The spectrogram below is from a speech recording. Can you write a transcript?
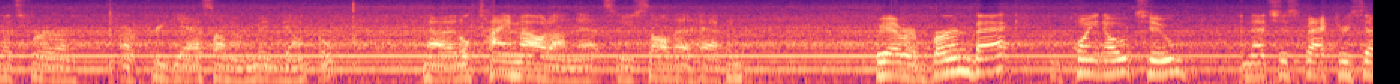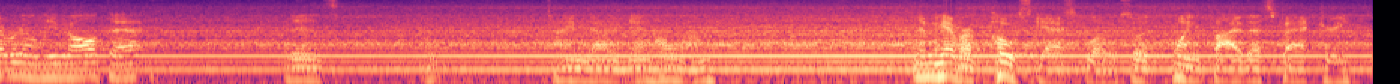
That's for our, our pre-gas on our MIG gun. Oh, now it'll time out on that, so you saw that happen. We have our burn back, 0.02, and that's just factory set. We're gonna leave it all at that. Then it's timed out again, hold on. Then we have our post-gas flow, so it's 0.5, that's factory.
